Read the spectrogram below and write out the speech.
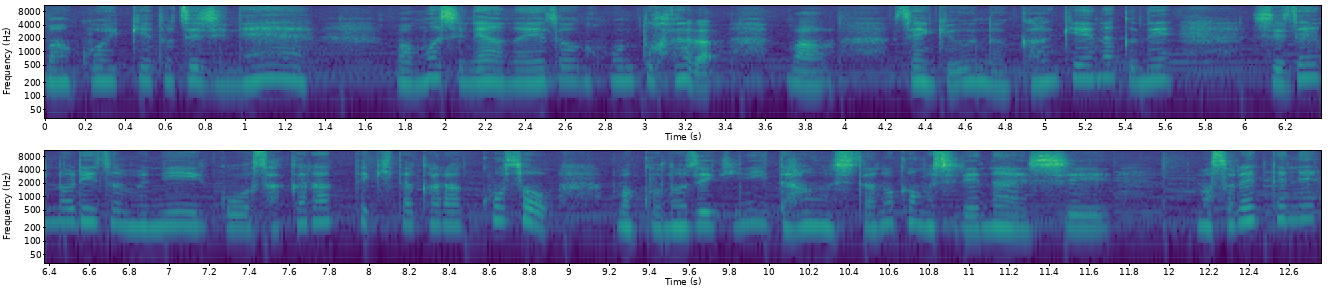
まあ、小池都知事ね、まあ、もしねあの映像が本当なら、まあ、選挙云々関係なくね自然のリズムにこう逆らってきたからこそ、まあ、この時期にダウンしたのかもしれないし、まあ、それってね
